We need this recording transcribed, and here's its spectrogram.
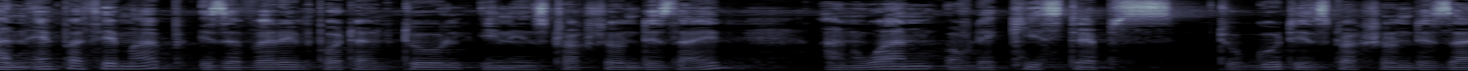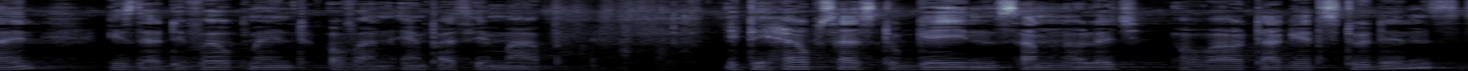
An empathy map is a very important tool in instruction design and one of the key steps to good instructional design is the development of an empathy map. It helps us to gain some knowledge of our target students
